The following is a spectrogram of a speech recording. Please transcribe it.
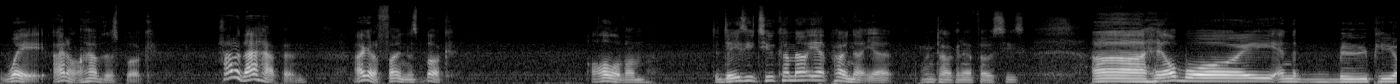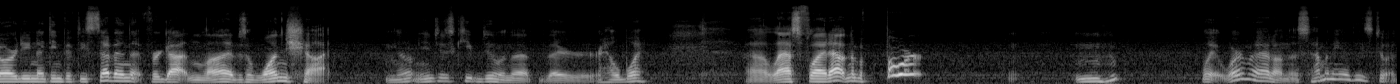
wait. I don't have this book. How did that happen? I gotta find this book. All of them. Did Daisy 2 come out yet? Probably not yet. We're talking FOCs. Uh, Hellboy and the BPRD 1957 Forgotten Lives, one shot. No, you just keep doing that there, Hellboy. Uh, last flight out, number four. Mm-hmm. Wait, where am I at on this? How many of these do I...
